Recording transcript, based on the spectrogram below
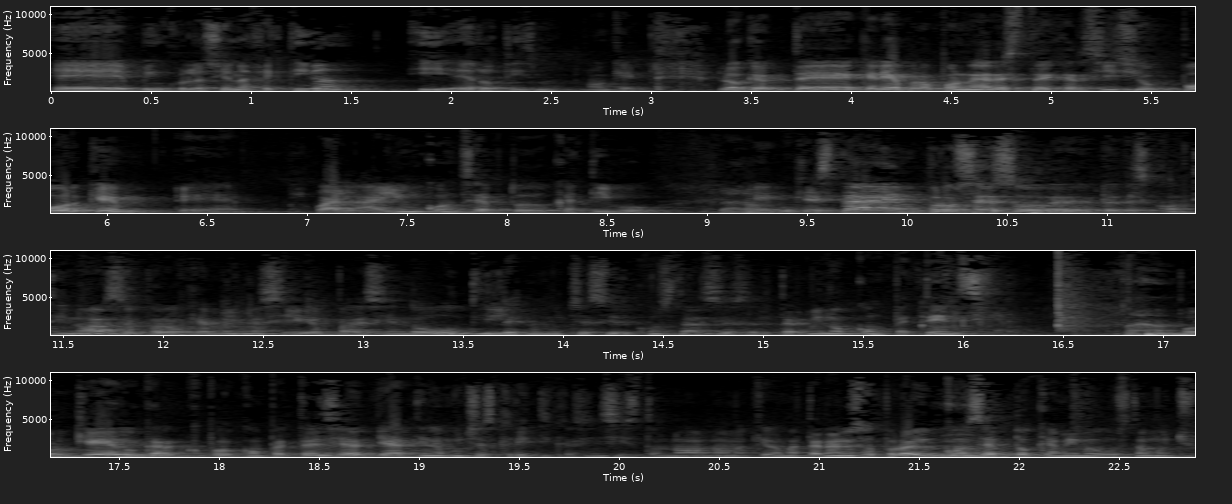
eh, vinculación afectiva y erotismo. Ok. Lo que te quería proponer este ejercicio porque eh, igual hay un concepto educativo eh, que está en proceso de, descontinuarse, pero que a mí me sigue pareciendo útil en muchas circunstancias, el término competencia. ¿Por qué educar por competencia? Ya tiene muchas críticas, insisto, no, no me quiero meter en eso, pero hay un concepto que a mí me gusta mucho,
